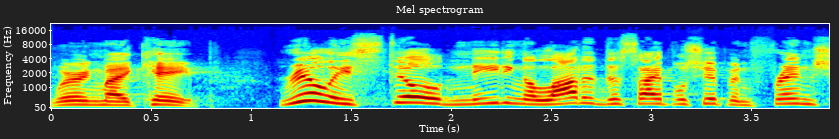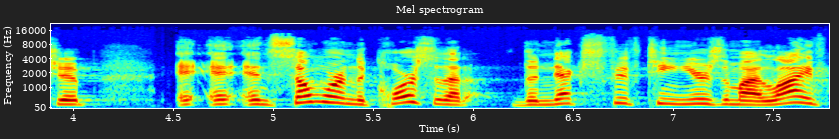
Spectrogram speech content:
wearing my cape. Really, still needing a lot of discipleship and friendship and, somewhere in the course of that, the next 15 years of my life,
